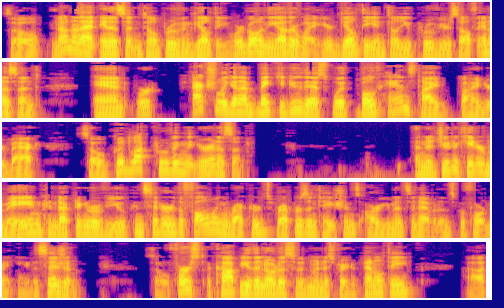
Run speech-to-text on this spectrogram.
So none of that innocent until proven guilty. We're going the other way. You're guilty until you prove yourself innocent. And we're actually going to make you do this with both hands tied behind your back. So good luck proving that you're innocent. An adjudicator may, in conducting a review, consider the following records, representations, arguments, and evidence before making a decision. So first, a copy of the notice of administrative penalty. Uh,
